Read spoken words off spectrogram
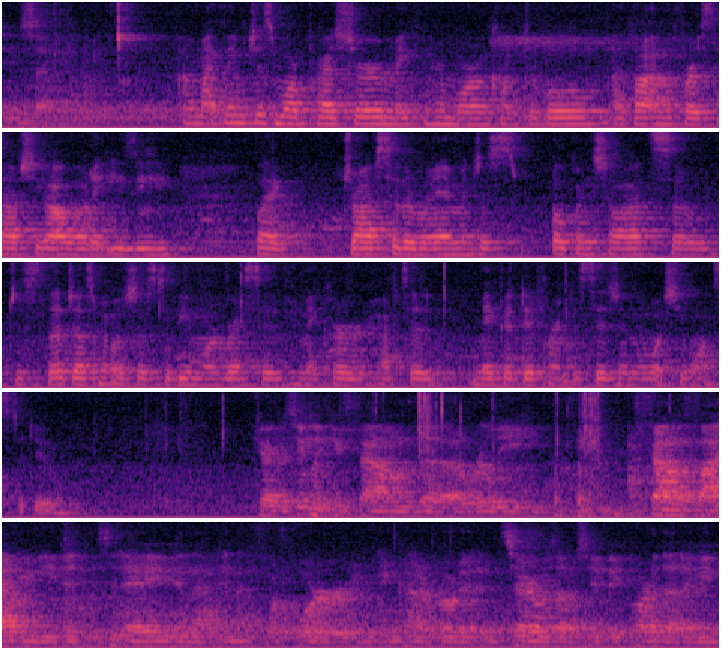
in the second half? Um, I think just more pressure, making her more uncomfortable. I thought in the first half she got a lot of easy, like drives to the rim and just open shots. So just the adjustment was just to be more aggressive, make her have to make a different decision than what she wants to do. Jack, it seemed like you found uh, a really found the five you needed today in that in that fourth quarter and, and kind of wrote it. And Sarah was obviously a big part of that. I mean,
